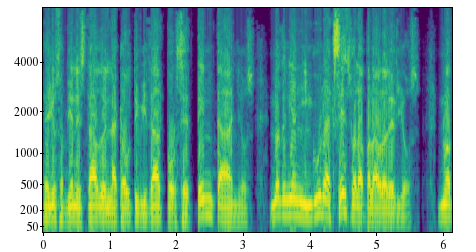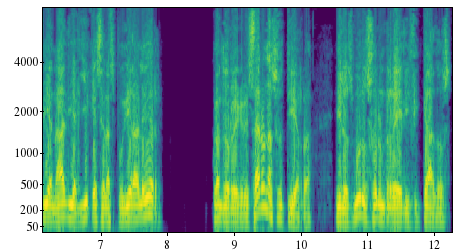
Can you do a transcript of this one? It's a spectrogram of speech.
Ellos habían estado en la cautividad por setenta años, no tenían ningún acceso a la palabra de Dios, no había nadie allí que se las pudiera leer. Cuando regresaron a su tierra y los muros fueron reedificados,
